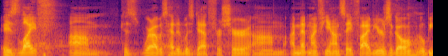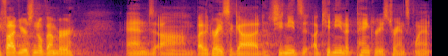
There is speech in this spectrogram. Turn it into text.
is life. Because where I was headed was death for sure. Um, I met my fiance five years ago. It will be five years in November. And um, by the grace of God, she needs a kidney and a pancreas transplant.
